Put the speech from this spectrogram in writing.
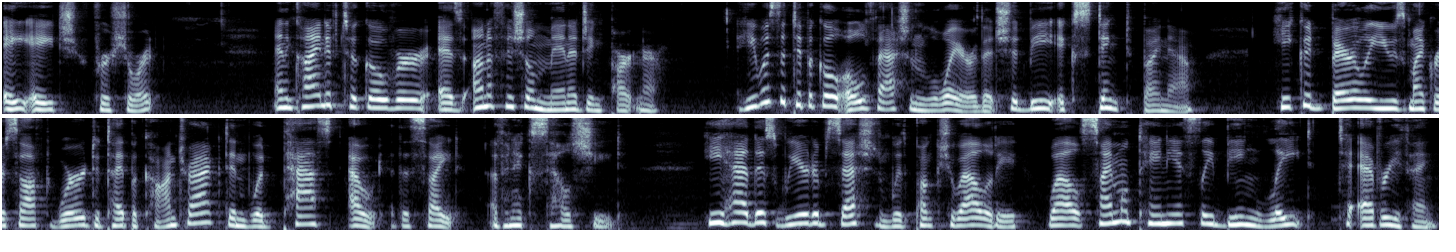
AH for short, and kind of took over as unofficial managing partner. He was the typical old fashioned lawyer that should be extinct by now. He could barely use Microsoft Word to type a contract and would pass out at the sight of an Excel sheet. He had this weird obsession with punctuality while simultaneously being late to everything.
